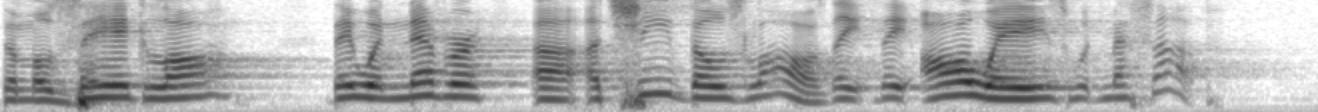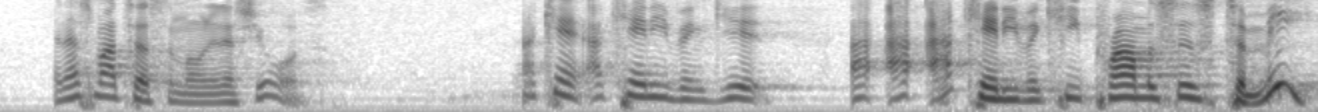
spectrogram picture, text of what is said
the Mosaic law. They would never uh, achieve those laws. They, they always would mess up. And that's my testimony, that's yours. I can't, I can't even get, I, I, I can't even keep promises to me.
